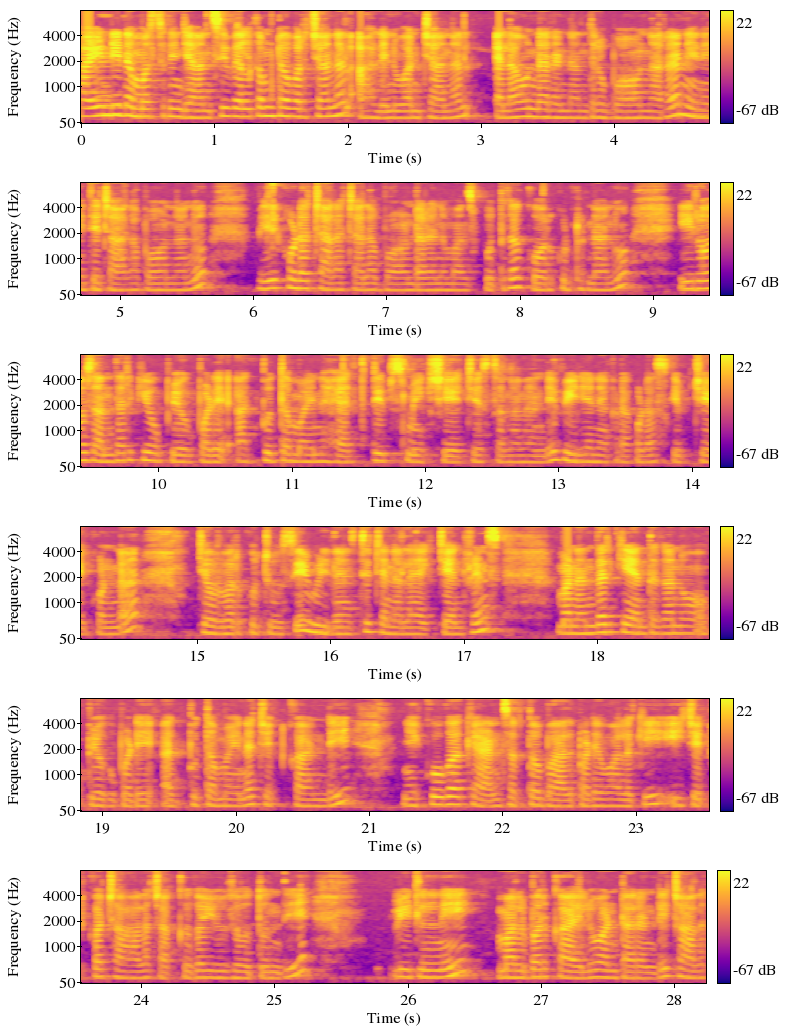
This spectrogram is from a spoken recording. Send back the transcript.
హాయ్ అండి నమస్తే. నేను Jhansi. Welcome to our channel all in one channel. ఎలా ఉన్నారండి అందరూ? బాగున్నారా? నేనైతే చాలా బాగున్నాను. మీరు కూడా చాలా చాలా బాగుండాలని మనస్ఫూర్తిగా కోరుకుంటున్నాను. ఈరోజు అందరికీ ఉపయోగపడే అద్భుతమైన హెల్త్ టిప్స్ మీకు షేర్ చేస్తున్నానండి. వీడియోని ఎక్కడ కూడా స్కిప్ చేయకుండా చివరి వరకు చూసి వీడియో నచ్చితే చిన్న లైక్ చేయండి ఫ్రెండ్స్. మనందరికీ ఎంతగానో ఉపయోగపడే అద్భుతమైన చిట్కా అండి. ఎక్కువగా క్యాన్సర్తో బాధపడే వాళ్ళకి ఈ చిట్కా చాలా చక్కగా యూజ్ అవుతుంది. వీటిని మల్బర్ కాయలు అంటారండి. చాలా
